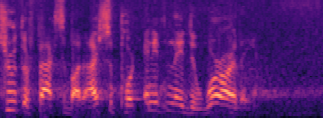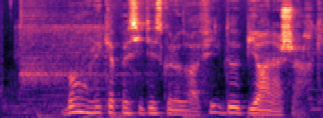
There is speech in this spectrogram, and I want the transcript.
truth or facts about it. I support anything they do. Where are they? Bon, les capacités scolographiques de Piranha Shark.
